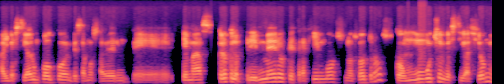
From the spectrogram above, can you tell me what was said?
a investigar un poco, empezamos a ver eh, temas. Creo que lo primero que trajimos nosotros con mucha investigación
